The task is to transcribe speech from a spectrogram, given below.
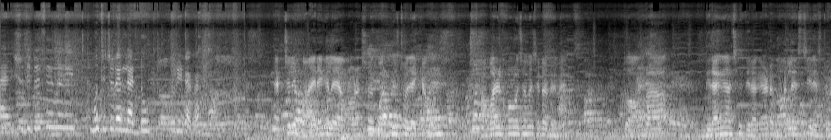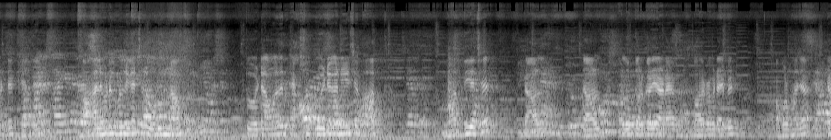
আর সুদীপের ফেভারিট মতিচুরের লাড্ডু কুড়ি টাকা। অ্যাকচুয়ালি বাইরে গেলে আমরা অনেক সময় কনফিউজ হয়ে যাই কেমন খাবারের খরচ হবে সেটা ভেবে। তো আমরা দিরাঙে আছি, দিরাঙে একটা হোটেলে এসেছি রেস্টুরেন্টে খেতে। বাঙালি হোটেল বলে লেখা ছিল অরুণ নাম। তো এটা আমাদের একশো কুড়ি টাকা নিয়েছে ভাত। ভাত দিয়েছে, ডাল ডাল, আলুর তরকারি একটা বাঁধাকপি টাইপের পাঁপড় ভাজা, একটা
